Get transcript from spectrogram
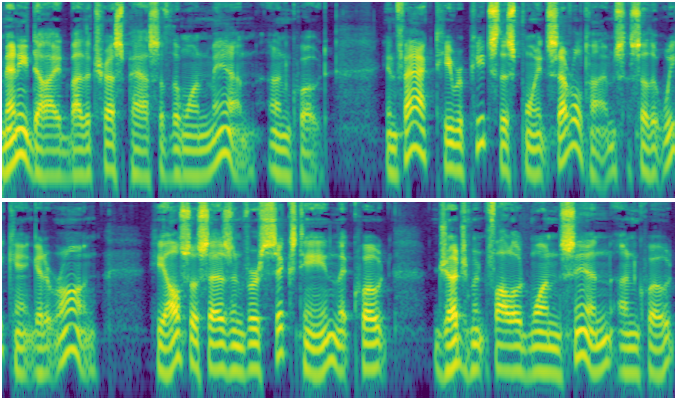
many died by the trespass of the one man, unquote. In fact, he repeats this point several times so that we can't get it wrong. He also says in verse 16 that, quote, judgment followed one sin, unquote.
